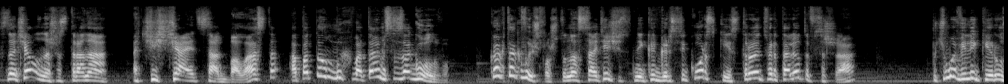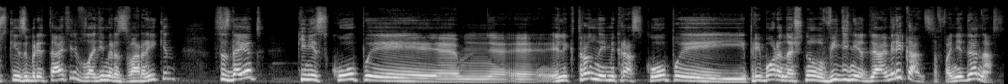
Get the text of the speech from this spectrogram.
Сначала наша страна очищается от балласта, а потом мы хватаемся за голову. Как так вышло, что наш соотечественник Игорь Сикорский строит вертолеты в США? Почему великий русский изобретатель Владимир Зворыкин создает кинескопы, эм, э, электронные микроскопы и приборы ночного видения для американцев, а не для нас?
